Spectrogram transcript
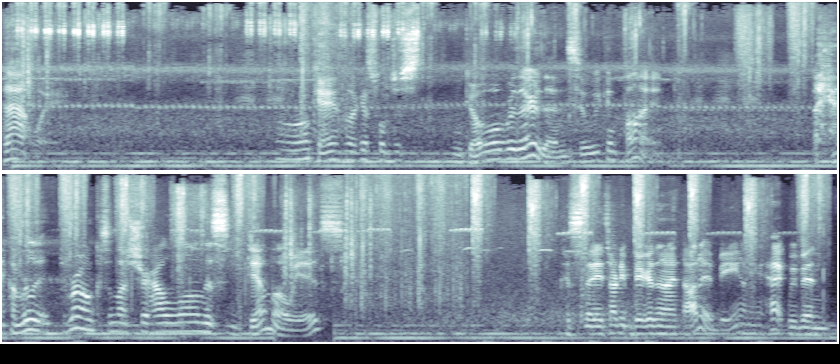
That way. Oh, okay. Well, I guess we'll just go over there then see what we can find. I'm really thrown because I'm not sure how long this demo is. Because it's already bigger than I thought it'd be. I mean, heck, we've been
